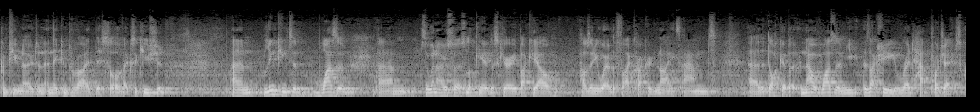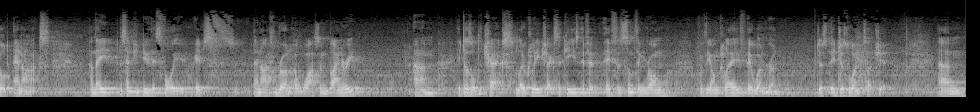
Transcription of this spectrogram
compute node, and, and they can provide this sort of execution. And linking to WASM, um, so when I was first looking at the security Bacalhau, I was only aware of the Firecracker Ignite and uh, the Docker, but now with WASM, you, there's actually a Red Hat project called Enarx, And they essentially do this for you. It's Enarx run a WASM binary. Um, it does all the checks locally, checks the keys. If, it, if there's something wrong with the enclave, it won't run. Just, it just won't touch it. Um,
